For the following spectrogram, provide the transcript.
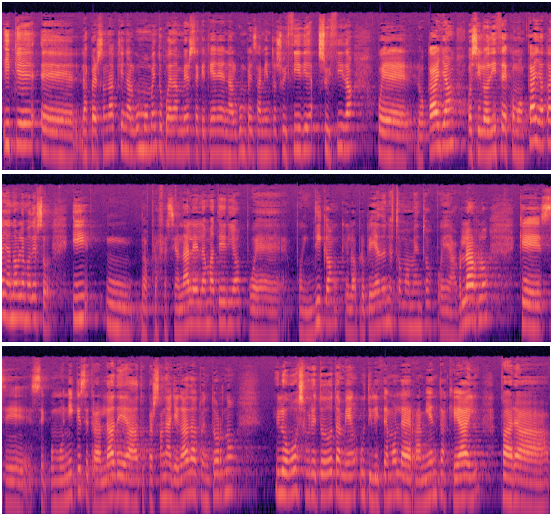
y que eh, las personas que en algún momento puedan verse que tienen algún pensamiento suicida, suicida, pues lo callan o si lo dices como calla, calla, no hablemos de eso. Y mm, los profesionales en la materia pues, pues indican que lo apropiado en estos momentos pues hablarlo, que se, se comunique, se traslade a tu persona llegada, a tu entorno y luego, sobre todo, también utilicemos las herramientas que hay para,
